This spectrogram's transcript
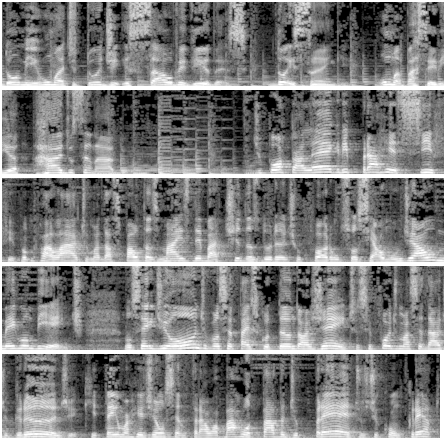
Tome uma atitude e salve vidas. Doe sangue. Uma parceria Rádio Senado de Porto Alegre para Recife. Vamos falar de uma das pautas mais debatidas durante o Fórum Social Mundial, o meio ambiente. Não sei de onde você está escutando a gente, se for de uma cidade grande, que tem uma região central abarrotada de prédios, de concreto,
